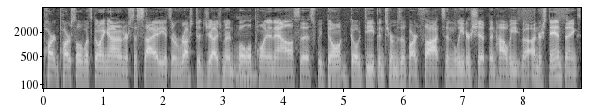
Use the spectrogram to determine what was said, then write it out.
part and parcel of what's going on in our society. It's a rush to judgment, mm. bullet point analysis. We don't go deep in terms of our thoughts and leadership and how we uh, understand things.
